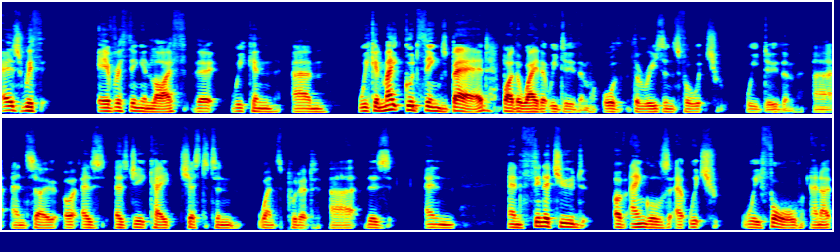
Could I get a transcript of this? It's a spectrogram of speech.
as with everything in life, that we can um, we can make good things bad by the way that we do them or the reasons for which we do them. Uh, and so, uh, as as G.K. Chesterton once put it, uh, there's an an finitude of angles at which we fall, and uh,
